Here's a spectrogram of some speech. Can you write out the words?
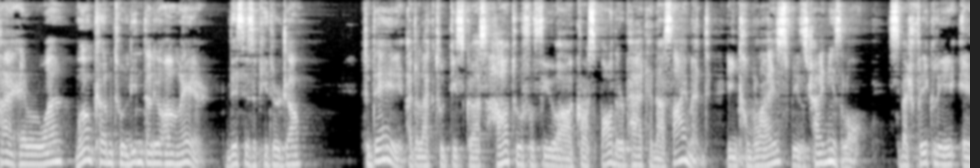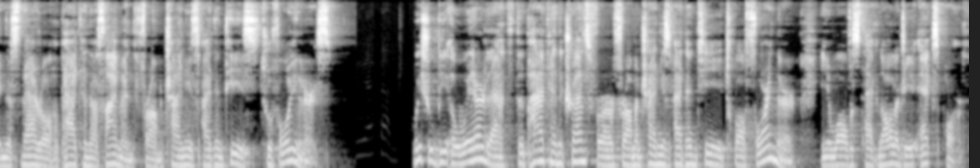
Hi everyone, welcome to Linda on Air. This is Peter Zhang. Today, I'd like to discuss how to fulfill a cross-border patent assignment in compliance with Chinese law, specifically in the scenario of patent assignment from Chinese patentees to foreigners. We should be aware that the patent transfer from a Chinese patentee to a foreigner involves technology export.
